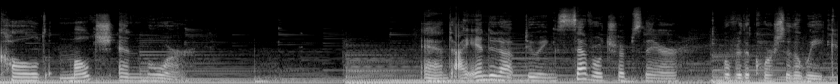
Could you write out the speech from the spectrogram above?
called Mulch and More. And I ended up doing several trips there over the course of the week.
